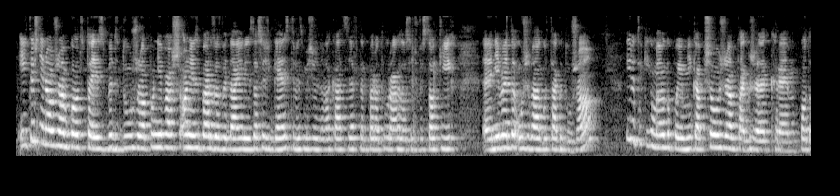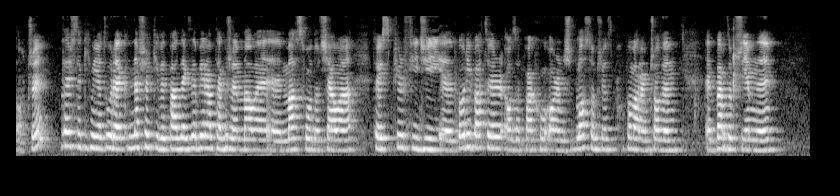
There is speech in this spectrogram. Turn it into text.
I też nie nałożyłam go tutaj zbyt dużo, ponieważ on jest bardzo wydajny, jest dosyć gęsty, więc myślę, że na wakacjach w temperaturach dosyć wysokich e, nie będę używała go tak dużo. I do takiego małego pojemnika przełożyłam także krem pod oczy. Też z takich miniaturek na wszelki wypadek zabieram także małe e, masło do ciała. To jest Pure Fiji e, Body Butter o zapachu Orange Blossom, czyli o zapachu pomarańczowym. E, Bardzo przyjemny,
